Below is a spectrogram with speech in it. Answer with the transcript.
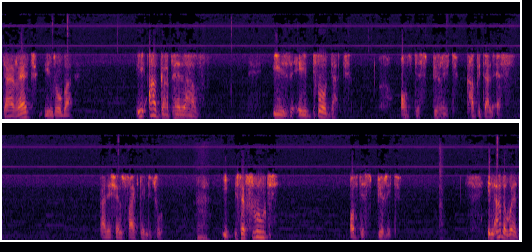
direct into yoba i-agape love is a product of the spirit capital s galatians 5.22 mm. it's a fruit of the spirit. In other words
